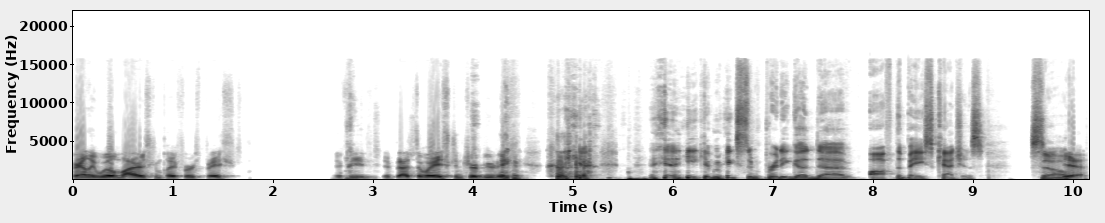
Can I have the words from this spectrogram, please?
apparently, Wil Myers can play first base if he's if that's the way he's contributing. yeah, he can make some pretty good uh, off the base catches. So yeah,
